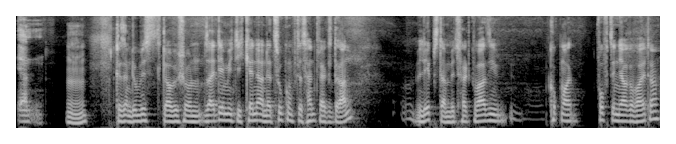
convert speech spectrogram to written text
ernten. Mhm. Christian, du bist, glaube ich, schon, seitdem ich dich kenne, an der Zukunft des Handwerks dran. lebst damit halt quasi. Guck mal, 15 Jahre weiter.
